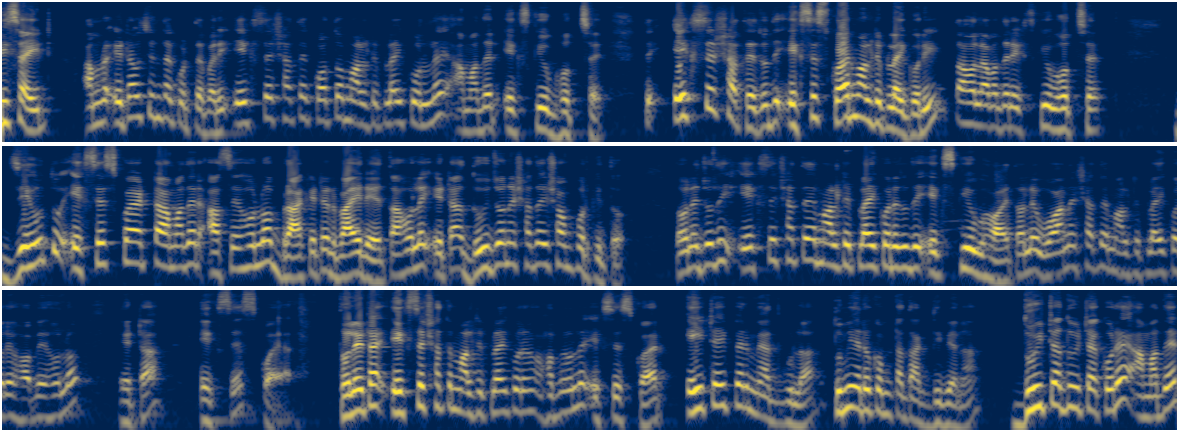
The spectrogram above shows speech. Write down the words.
বিসাইড আমরা এটাও চিন্তা করতে পারি। এক্সের সাথে কত মাল্টিপ্লাই করলে আমাদের এক্স কিউব হচ্ছে? তো এক্সের সাথে যদি এক্স স্কোয়ার মাল্টিপ্লাই করি, তাহলে আমাদের এক্স কিউব হচ্ছে। যেহেতু এক্স স্কোয়ারটা আমাদের আছে হলো ব্র্যাকেটের বাইরে, তাহলে এটা দুইজনের সাথেই সম্পর্কিত। তাহলে যদি এক্সের সাথে মাল্টিপ্লাই করে যদি এক্স কিউব হয়, তাহলে ওয়ানের সাথে মাল্টিপ্লাই করে হবে হলো এটা এক্স স্কোয়ার তাহলে এটা এক্সের সাথে মাল্টিপ্লাই করে হবে হলো এক্স স্কোয়ার এই টাইপের ম্যাথগুলা তুমি এরকমটা দাগ দিবে না। দুইটা দুইটা করে আমাদের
